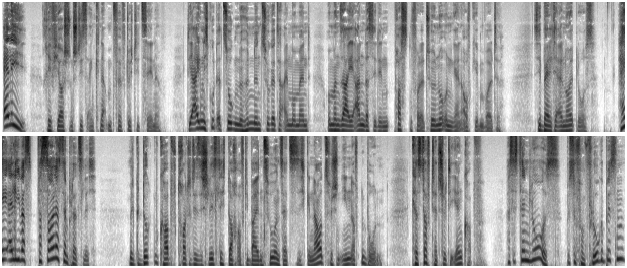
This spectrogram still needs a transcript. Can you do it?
Ellie! rief Josh und stieß einen knappen Pfiff durch die Zähne. Die eigentlich gut erzogene Hündin zögerte einen Moment und man sah ihr an, dass sie den Posten vor der Tür nur ungern aufgeben wollte. Sie bellte erneut los. Hey Ellie, was, was soll das denn plötzlich? Mit geducktem Kopf trottete sie schließlich doch auf die beiden zu und setzte sich genau zwischen ihnen auf den Boden. Christoph tätschelte ihren Kopf. Was ist denn los? Bist du vom Floh gebissen?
